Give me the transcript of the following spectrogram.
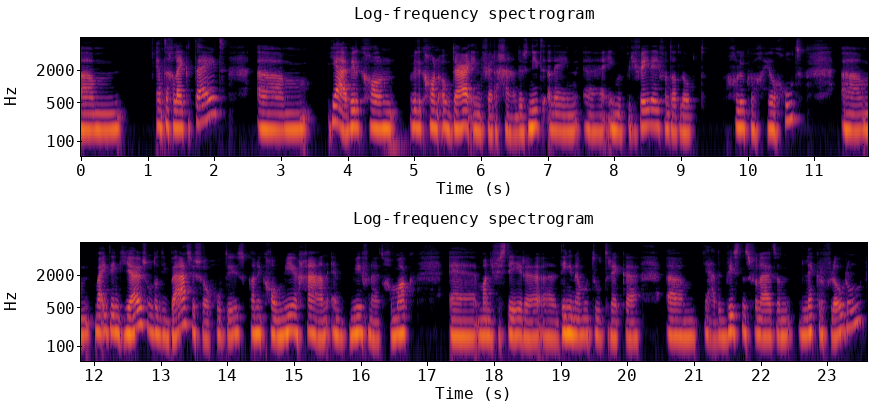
Um, en tegelijkertijd, um, ja, wil ik, gewoon, wil ik gewoon ook daarin verder gaan. Dus niet alleen in mijn privéleven, want dat loopt gelukkig heel goed. Um, maar ik denk juist omdat die basis zo goed is, kan ik gewoon meer gaan en meer vanuit gemak eh, manifesteren, uh, dingen naar me toe trekken. Um, ja, de business vanuit een lekkere flow doen.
